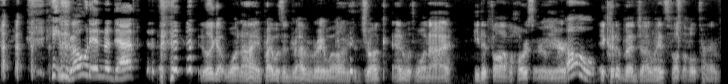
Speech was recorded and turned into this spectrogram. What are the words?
he rode into death. he only got one eye. He probably wasn't driving very well, and he's drunk and with one eye. He did fall off a horse earlier. Oh, It could have been John Wayne's fault the whole time.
